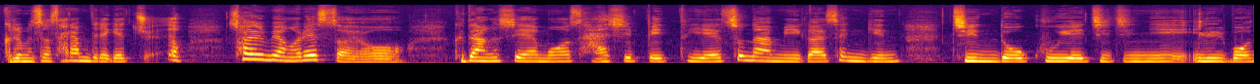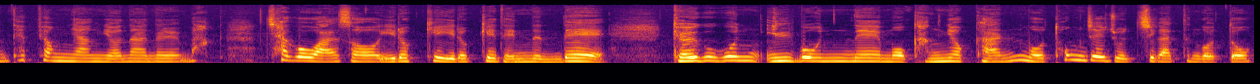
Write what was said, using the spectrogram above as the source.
그러면서 사람들에게 쭉 설명을 했어요. 그 당시에 뭐 40피트의 쓰나미가 생긴 진도 9의 지진이 일본 태평양 연안을 막 차고 와서 이렇게 이렇게 됐는데 결국은 일본의 뭐 강력한 뭐 통제 조치 같은 것도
